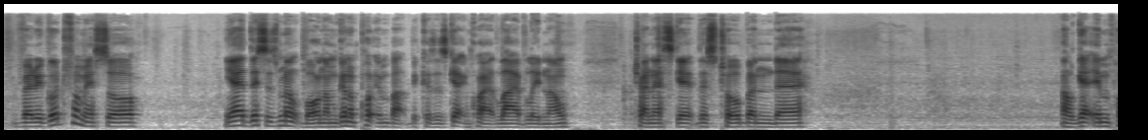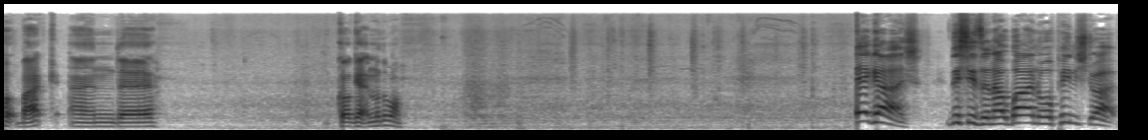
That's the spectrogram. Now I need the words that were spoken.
very good for me. So yeah, this is Milkbone. I'm gonna put him back because it's getting quite lively now, trying to escape this tub and. Uh, I'll get him put back and uh, go get another one. Hey guys, this is an albino pinstripe.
